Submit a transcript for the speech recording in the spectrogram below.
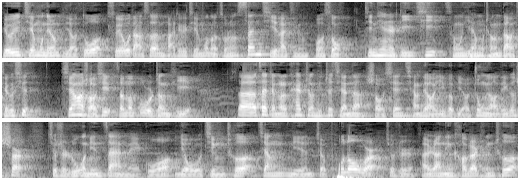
由于节目内容比较多，所以我打算把这个节目呢做成三期来进行播送。今天是第一期，从盐湖城到杰克逊。闲话少叙，咱们步入正题。呃，在整个开始正题之前呢，首先强调一个比较重要的一个事儿，就是如果您在美国有警车将您就 pull over，就是呃让您靠边停车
